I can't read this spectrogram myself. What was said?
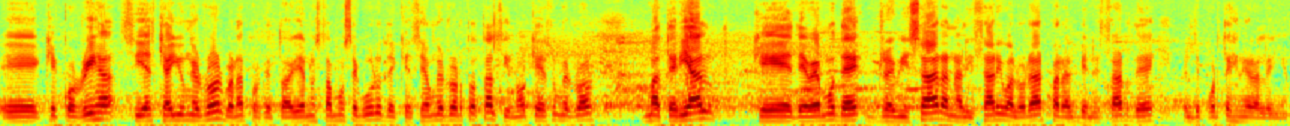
eh, que corrija si es que hay un error, ¿verdad? porque todavía no estamos seguros de que sea un error total, sino que es un error material que debemos de revisar, analizar y valorar para el bienestar del deporte generaleño.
